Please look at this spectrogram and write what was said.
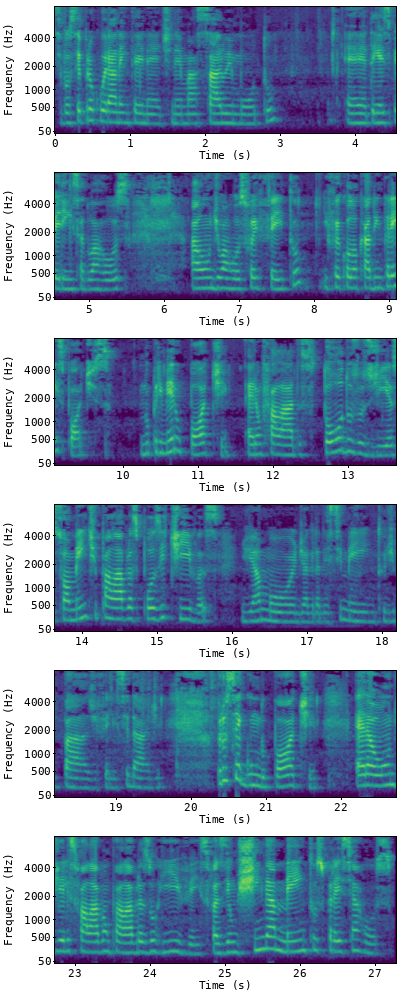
Se você procurar na internet, né, Masaru Emoto, é, tem a experiência do arroz, aonde o arroz foi feito e foi colocado em três potes. No primeiro pote eram faladas todos os dias somente palavras positivas de amor, de agradecimento, de paz, de felicidade. Para o segundo pote era onde eles falavam palavras horríveis, faziam xingamentos para esse arroz.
